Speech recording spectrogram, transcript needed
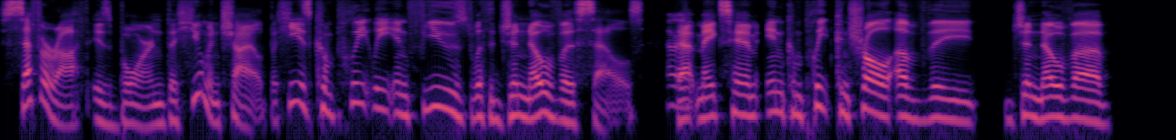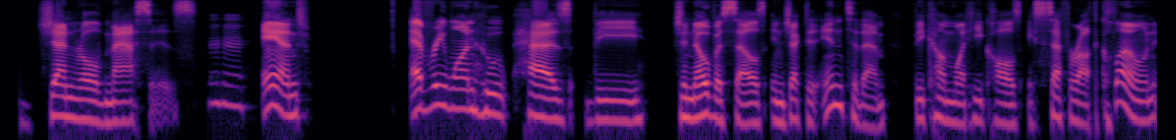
Sephiroth is born, the human child, but he is completely infused with Jenova cells Okay. that makes him in complete control of the Jenova general masses. Mhm. And everyone who has the Jenova cells injected into them become what he calls a Sephiroth clone,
